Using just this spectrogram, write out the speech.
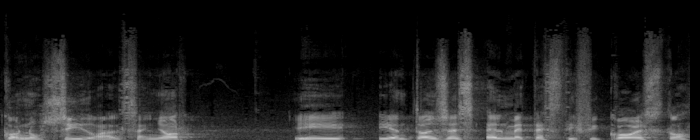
conocido al Señor y, entonces él me testificó esto.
